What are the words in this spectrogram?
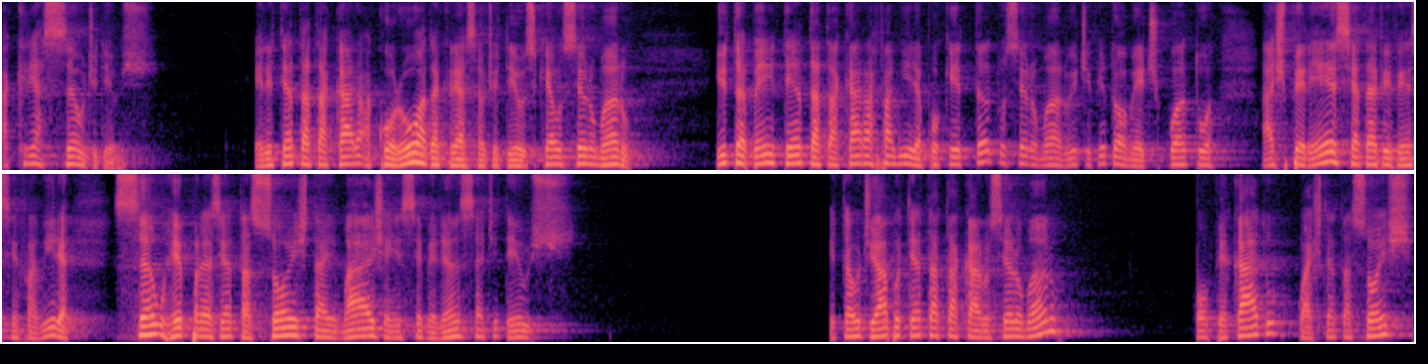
a criação de Deus. Ele tenta atacar a coroa da criação de Deus, que é o ser humano e também tenta atacar a família, porque tanto o ser humano individualmente quanto a experiência da vivência em família são representações da imagem e semelhança de Deus. Então o diabo tenta atacar o ser humano com o pecado, com as tentações,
